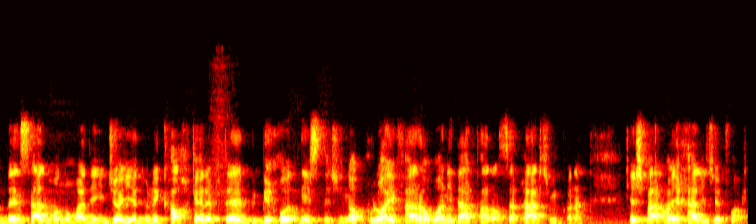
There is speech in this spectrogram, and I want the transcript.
بن سلمان اومده اینجا یه دونه کاخ گرفته بی خود نیستش. اینا پولهای فراوانی در فرانسه خرج می‌کنن کشورهای خلیج فارس.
